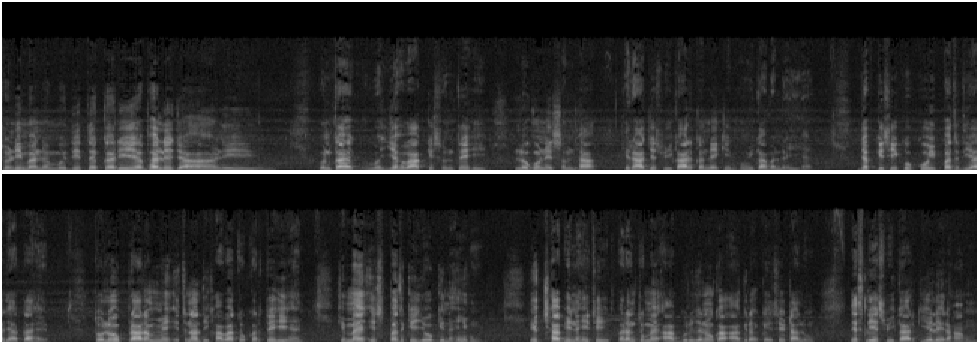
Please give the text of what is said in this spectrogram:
सुनि मन मुदित करिय भल जानी। उनका यह वाक्य सुनते ही लोगों ने समझा राज्य स्वीकार करने की भूमिका बन रही है। जब किसी को कोई पद दिया जाता है तो लोग प्रारंभ में इतना दिखावा तो करते ही हैं कि मैं इस पद के योग्य नहीं हूँ। इच्छा भी नहीं थी, परंतु मैं आप गुरुजनों का आग्रह कैसे टालूं? इसलिए स्वीकार किए ले रहा हूँ।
